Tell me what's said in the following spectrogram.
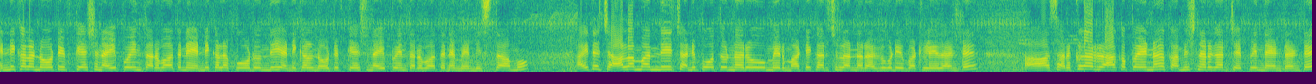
ఎన్నికల నోటిఫికేషన్ అయిపోయిన తర్వాతనే ఎన్నికల కోడ్ ఉంది ఎన్నికల నోటిఫికేషన్ అయిపోయిన తర్వాతనే మేము ఇస్తాము. అయితే చాలామంది చనిపోతున్నారు మీరు మట్టి ఖర్చులు అన్నారు అవి కూడా ఇవ్వట్లేదంటే ఆ, సర్కులర్ రాకపోయినా కమిషనర్ గారు చెప్పింది ఏంటంటే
